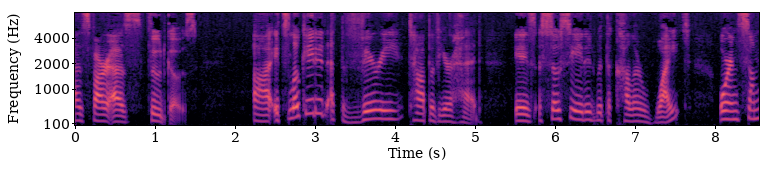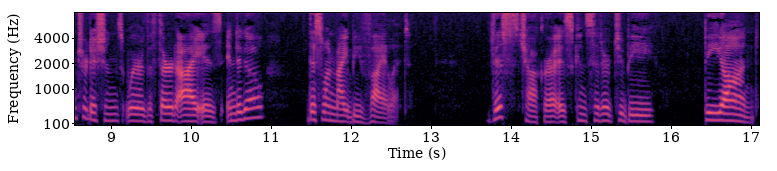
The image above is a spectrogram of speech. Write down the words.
as far as food goes. Uh, it's located at the very top of your head, is associated with the color white, or in some traditions where the third eye is indigo, this one might be violet. This chakra is considered to be beyond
